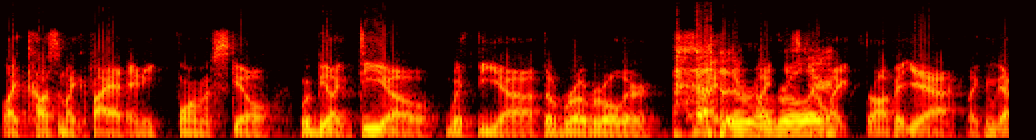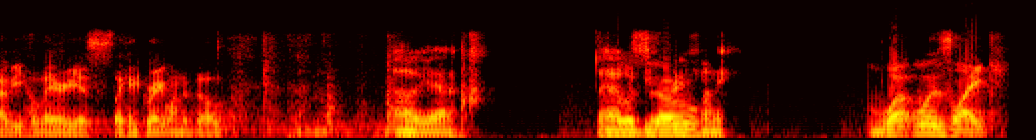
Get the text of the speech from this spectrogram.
like custom, like if I had any form of skill, would be like Dio with the uh the road roller. right? The road like, roller? gonna, like drop it. Yeah. Like I think that would be hilarious. Like a great one to build. Oh yeah, that would be So- pretty funny. What was like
